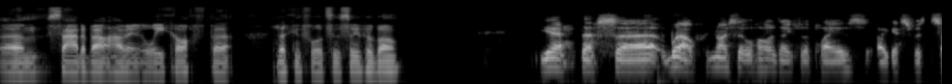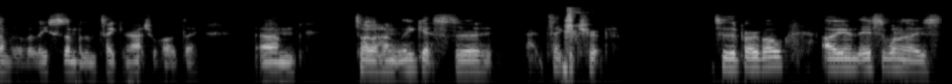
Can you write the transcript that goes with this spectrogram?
Um, sad about having a week off, but looking forward to the Super Bowl. Yeah, that's uh, well, nice little holiday for the players, I guess, for some of them at least. Some of them taking an actual holiday. Um, Tyler Huntley gets to take a trip to the Pro Bowl. I mean, it's one of those.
